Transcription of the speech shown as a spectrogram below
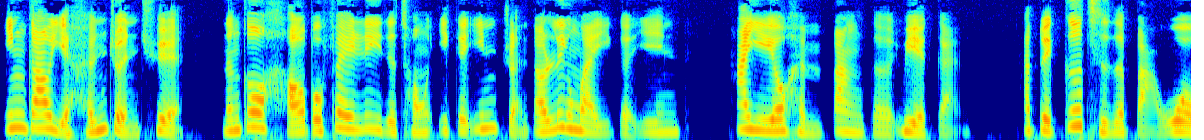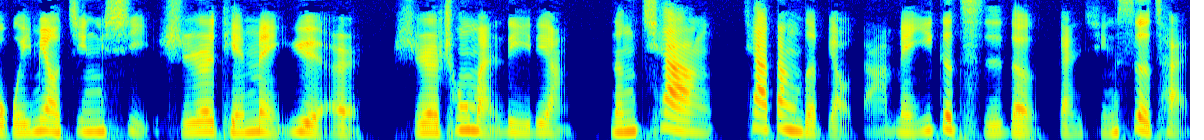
音高也很准确，能够毫不费力的从一个音转到另外一个音。他也有很棒的乐感，他对歌词的把握微妙精细，时而甜美悦耳，时而充满力量，能唱。恰当的表达每一个词的感情色彩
